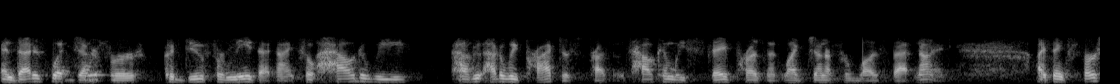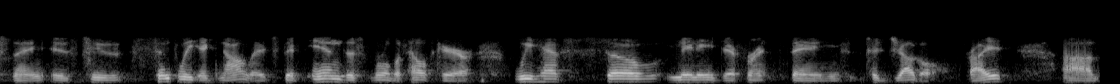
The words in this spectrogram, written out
And that is what Jennifer could do for me that night. So how do we how do how do we practice presence? How can we stay present like Jennifer was that night? I think first thing is to simply acknowledge that in this world of healthcare, we have so many different things to juggle, right? um,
